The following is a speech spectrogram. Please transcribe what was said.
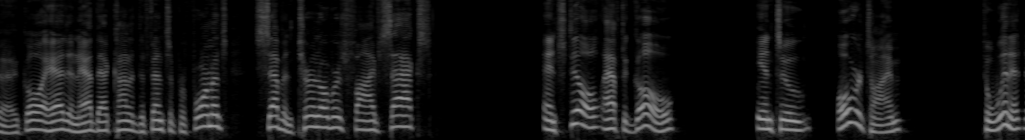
To go ahead and have that kind of defensive performance, seven turnovers, five sacks, and still have to go into overtime to win it,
